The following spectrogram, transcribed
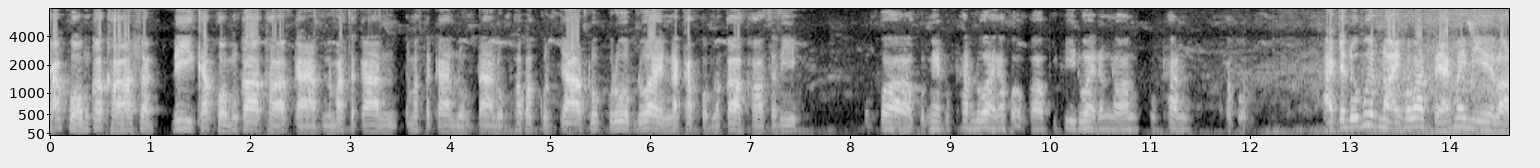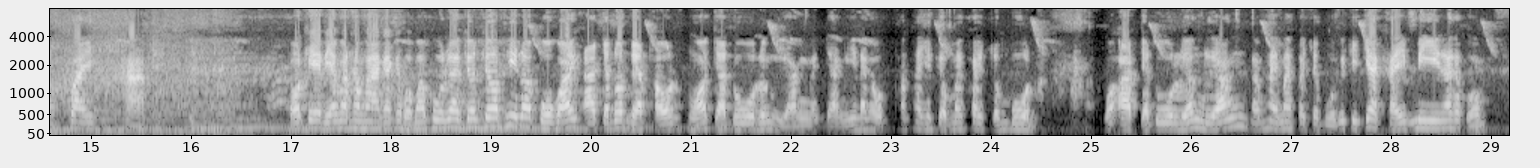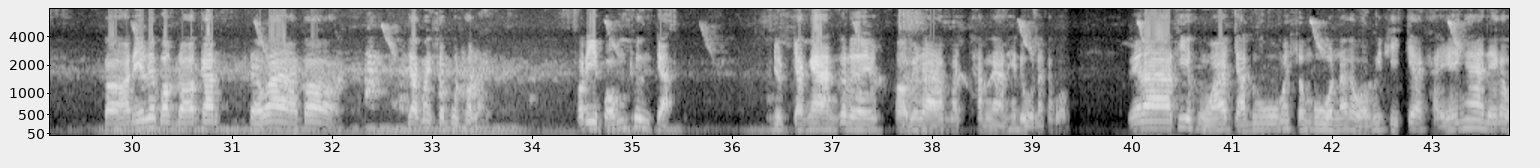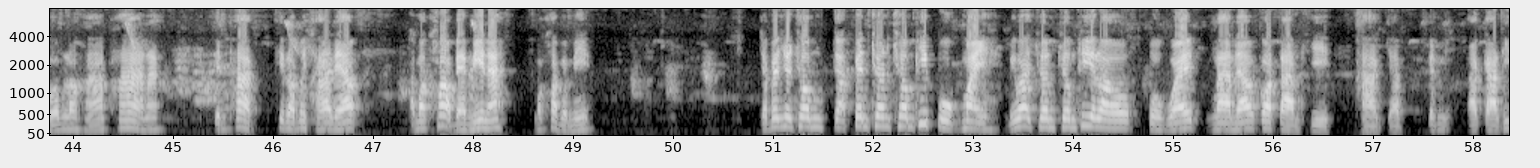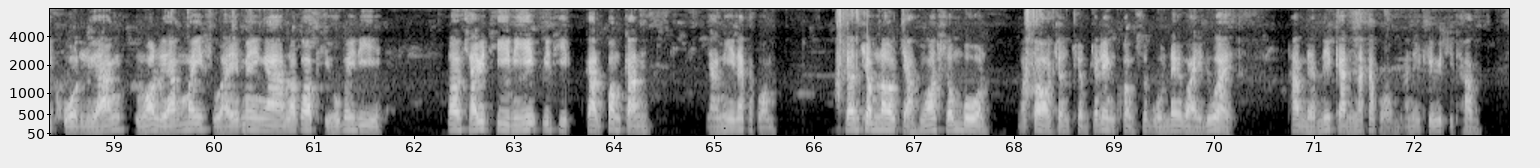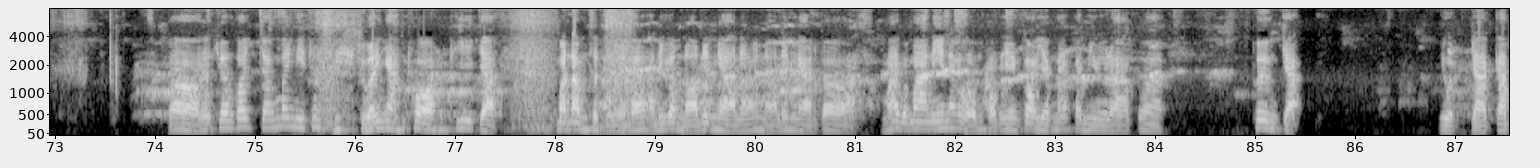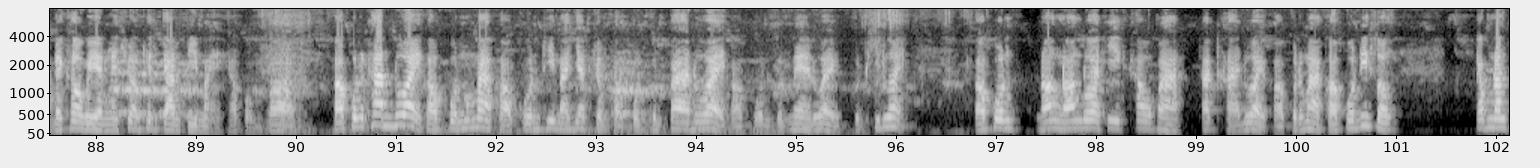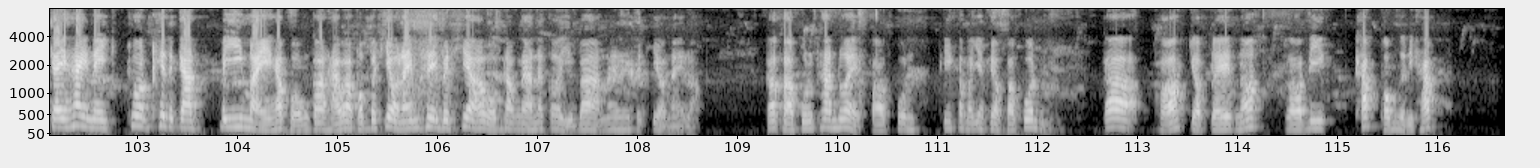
ครับผมก็ขอสวัสดีครับผมก็ขอกราบนมัสการนมัสการหลวงตาหลวงพ่อพระคุณเจ้าทุกรูปด้วยนะครับ ผมแล้วก็ขอสวัสดีคุณพ่อคุณแม่ทุกท่านด้วยครับ ผมก็พี่ๆด้วยน้องๆทุกท่านครับผม อาจจะดูมืดหน่อยเพราะว่าแสงไม่มีหลอดไฟขาด โอเค เดี๋ยวมาทำงานกันครับผมมาพูดเรื่องชนชมที่เราปลูกไว้ อาจจะโดนแดดเผาหัวจะดูเหลืองๆอย่างนี้นะครับผมทำให้ชนชมไม่ค่อยสมบูรณ์ว่าอาจจะดูเหลืองๆทำให้ไม่ค่อยสมบูรณ์วิธีแก้ไขมีนะครับผม ก็อันนี้เริ่มออกดอกกัน แต่ว่าก็ยังไม่สมบูรณ์เท่าไหร่พอดีผมเพิ่งจะหยุดจากงานก็เลย พอเวลามาทำงานให้ดูนะครับผม เวลาที่หัวจะดูไม่สมบูรณ์นะครับผมวิธีแก้ไขง่ายๆเลยครับผมเราหาผ้านะ เป็นผ้าที่เราไม่ใช้แล้ว เอามาครอบแบบนี้นะมาครอบแบบนี้ จะเป็นชนชมจะเป็นชนชมที่ปลูกใหม่ หรือว่าชนชมที่เราปลูกไว้นานแล้วก็ตามทีหากจะ เป็นอาการที่โคนเหลือง หัวเหลืองไม่สวยไม่งาม แล้วก็ผิวไม่ดี เราใช้วิธีนี้วิธีการป้องกันอย่างนี้นะครับผมชนชมเราจะหัวสมบูรณ์ แล้วก็ชนชมจะเร่งความสมบูรณ์ได้ไวด้วยทำแบบนี้กันนะครับ ผม อันนี้คือวิธีทำก็ชนชมก็ยังไม่มีต้นสีสวยงามพอที่จะมานำเสนอนะ อันนี้ก็หนอนเล่นงานเนี่ยหนอนเล่นงานก็ไม้ประมาณนี้นะครับผมผมเองก็ยังไม่ค่อยมีเวลาเพราะว่าเพิ่งจะ หยุดจากการไปเข้าเวียนในช่วงเทศกาลปีใหม่ครับ ผมก็ขอบคุณท่านด้วย ขอบคุณมากๆ ขอบคุณที่มาเยี่ยมชมขอบคุณคุณป้าด้วย ขอบคุณคุณแม่ด้วย คุณพี่ด้วย ขอบคุณน้องๆด้วยที่เข้ามาทักทายด้วย ขอบคุณมากขอบคุณที่ส่งกำลังใจให้ในช่วงเทศกาลปีใหม่ครับ ผมก็ถามว่าผมไปเที่ยวไหนไม่ได้ไปเที่ยวครับผมทำงานแล้วก็อยู่บ้านไม่ได้ไปเที่ยวไหนหรอกก็ขอบคุณท่านด้วย ขอบคุณที่เข้ามาเยี่ยมชมขอบคุณ ก็ขอจบเลยเนาะสวัสดีครับผมสวัสดีครับ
